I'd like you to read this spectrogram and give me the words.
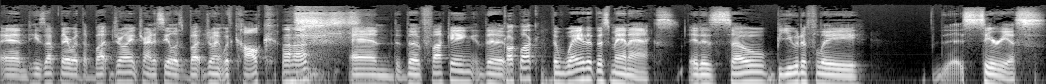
and he's up there with the butt joint, trying to seal his butt joint with caulk. Uh huh. And the fucking the Caulk block? the way that this man acts, it is so beautifully serious.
